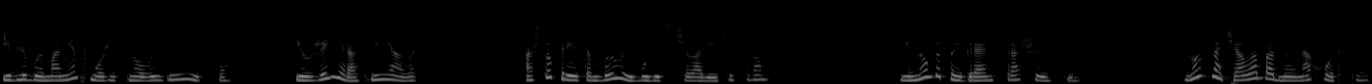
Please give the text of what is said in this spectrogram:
И в любой момент может снова измениться. И уже не раз менялось. А что при этом было и будет с человечеством? Немного поиграем в страшилки. Но сначала об одной находке.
